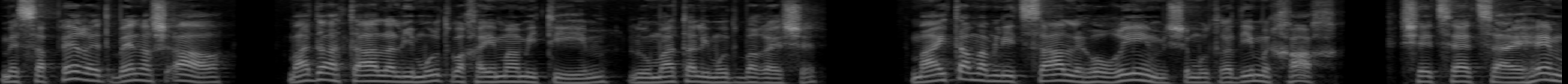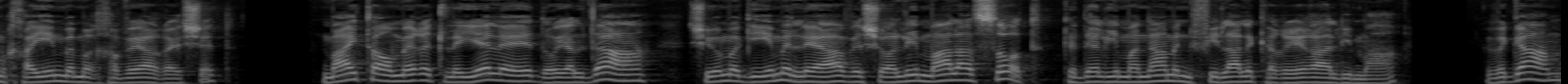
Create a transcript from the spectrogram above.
מספרת בין השאר מה דעתה על אלימות בחיים האמיתיים לעומת אלימות ברשת, מה הייתה ממליצה להורים שמוטרדים מכך שצאצאיהם חיים במרחבי הרשת, מה הייתה אומרת לילד או ילדה שהיו מגיעים אליה ושואלים מה לעשות כדי להימנע מנפילה לקריירה אלימה, וגם,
